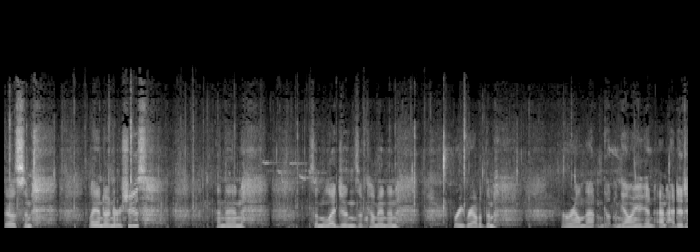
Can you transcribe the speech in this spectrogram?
So there was some landowner issues and then some legends have come in and rerouted them around that and got them going again and added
